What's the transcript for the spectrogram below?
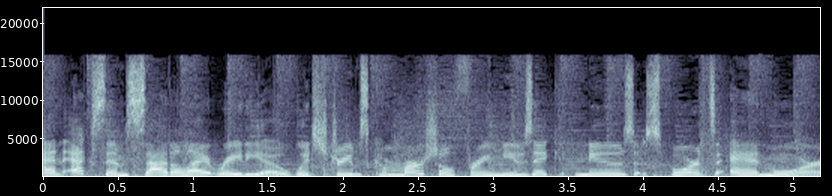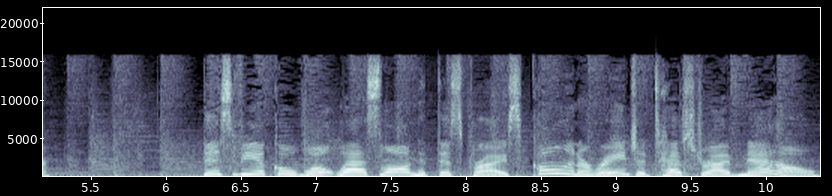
and XM satellite radio which streams commercial-free music, news, sports, and more. This vehicle won't last long at this price. Call and arrange a test drive now.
